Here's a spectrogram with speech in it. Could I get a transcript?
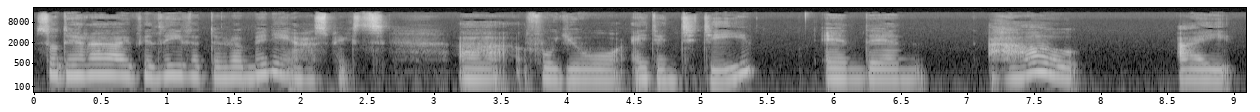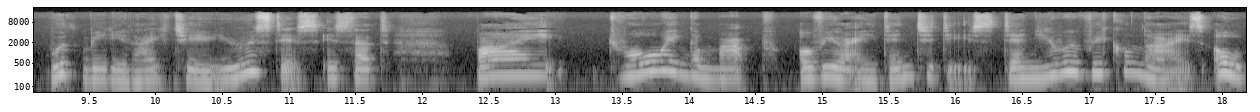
So there are, I believe that there are many aspects uh, for your identity, and then how I would really like to use this is that by drawing a map of your identities, then you will recognize, oh,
